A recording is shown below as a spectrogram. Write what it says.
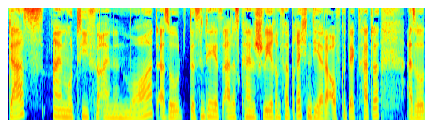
das ein Motiv für einen Mord? Also, das sind ja jetzt alles keine schweren Verbrechen, die er da aufgedeckt hatte. Also,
